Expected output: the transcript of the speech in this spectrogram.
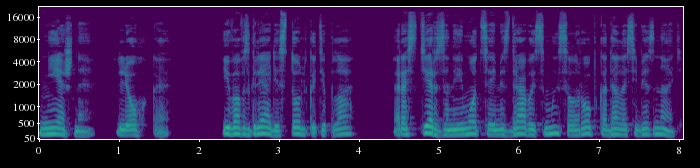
Нежная, легкая. И во взгляде столько тепла. Растерзанный эмоциями здравый смысл робко дал о себе знать.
